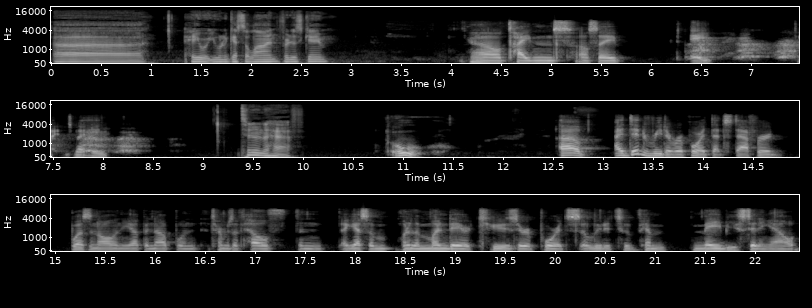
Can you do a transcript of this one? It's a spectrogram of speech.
Uh, Heyward, you want to guess the line for this game? Oh, Titans. I'll say eight. Titans by eight. Ten and a half. Ooh. Uh, I did read a report that Stafford wasn't all in the up and up in terms of health. And I guess a, one of the Monday or Tuesday reports alluded to him maybe sitting out.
